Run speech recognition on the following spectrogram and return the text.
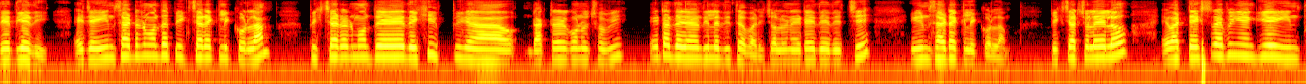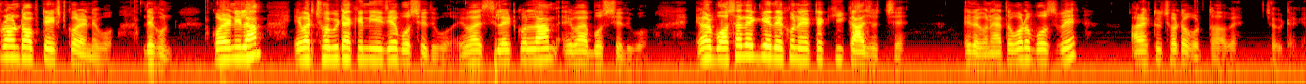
দিয়ে দিয়ে দিই। এই যে ইনসার্টের মধ্যে পিকচারে ক্লিক করলাম। পিকচারের মধ্যে দেখি ডাক্তারের কোনো ছবি। এটা দিলে দিতে পারি। চলুন, এটাই দিয়ে দিচ্ছি। ইনসার্টে ক্লিক করলাম। পিকচার চলে এলো। এবার টেক্সট র্যাপিং এ গিয়ে ইন ফ্রন্ট অফ টেক্সট করে নেব। দেখুন করে নিলাম, এবার ছবিটাকে নিয়ে যেয়ে বসিয়ে দিব। এবার সিলেক্ট করলাম, এবার বসিয়ে দিব। এবার বসাতে গিয়ে দেখুন একটা কি কাজ হচ্ছে। এই দেখুন, এত বড় বসবে, আর একটু ছোট করতে হবে ছবিটাকে।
